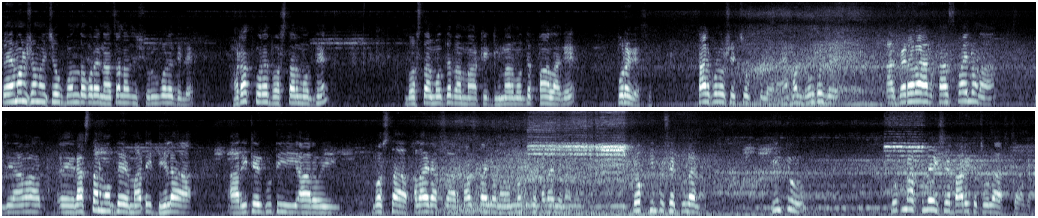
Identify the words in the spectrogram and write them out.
তো এমন সময় চোখ বন্ধ করে নাচানাচি শুরু করে দিলে, হঠাৎ করে বস্তার মধ্যে বস্তার মধ্যে বা মাটির ঢিমার মধ্যে পা লাগে, পড়ে গেছে। তারপরেও সে চোখ খুলে না। এখন বলতেছে আর বেটারা আর কাজ পাইলো না যে আমার এই রাস্তার মধ্যে মাটির ঢেলা আর ইটের গুটি আর ওই বস্তা ফালাই রাখছে, আর কাজ পাইলো না অন্যদিকে ফালাইলো না। চোখ কিন্তু সে খুলে না। কিন্তু চোখ না খুলেই সে বাড়িতে চলে আসছে আবার।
